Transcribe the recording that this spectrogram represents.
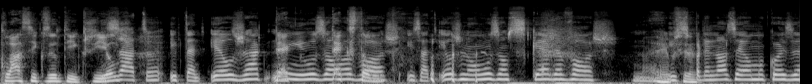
clássicos antigos. E eles... Exato, e portanto, eles já nem usam textam. a voz. Exato, eles não usam sequer a voz. É? É Isso para nós é uma coisa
